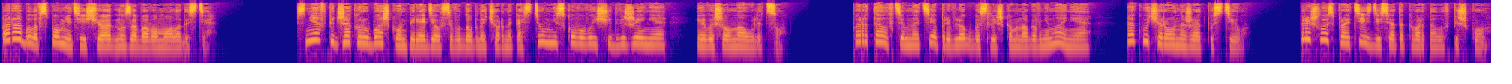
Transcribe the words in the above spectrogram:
Пора было вспомнить еще одну забаву молодости. Сняв пиджак и рубашку, он переоделся в удобный черный костюм, не сковывающий движения, и вышел на улицу. Портал в темноте привлек бы слишком много внимания, а кучера он уже отпустил. Пришлось пройти с десяток кварталов пешком.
